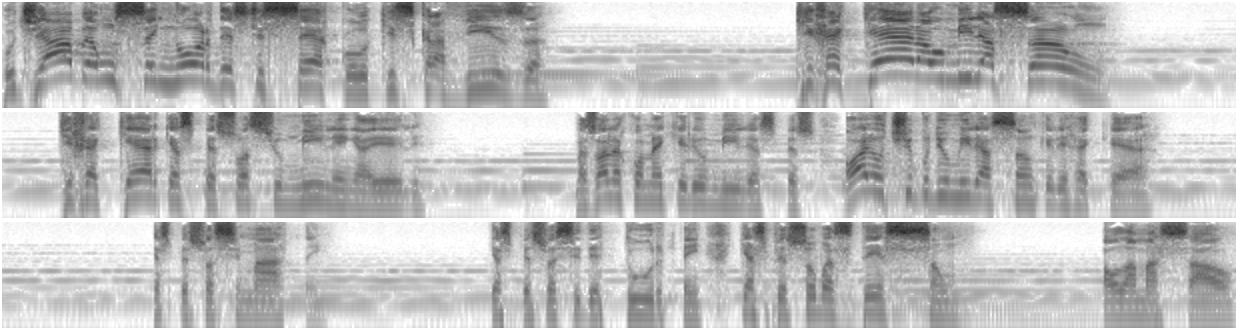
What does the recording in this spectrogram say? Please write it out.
O diabo é um senhor deste século que escraviza, que requer a humilhação, que requer que as pessoas se humilhem a ele. Mas olha como é que ele humilha as pessoas. Olha o tipo de humilhação que ele requer. Que as pessoas se matem, que as pessoas se deturpem, que as pessoas desçam ao lamaçal.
